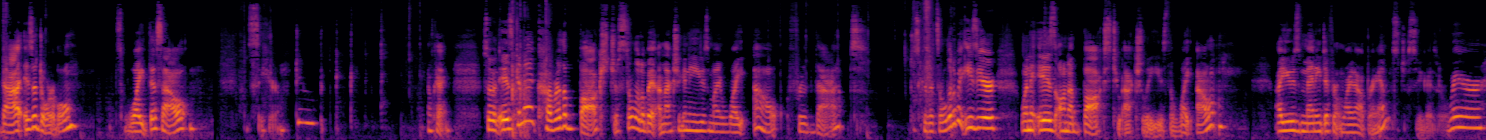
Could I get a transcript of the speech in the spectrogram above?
That is adorable. Let's wipe this out. Let's see here. Okay, so it is going to cover the box just a little bit. I'm actually going to use my white out for that. Just because it's a little bit easier when it is on a box to actually use the white out. I use many different whiteout brands, just so you guys are aware.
